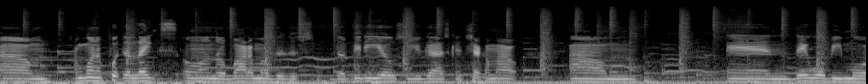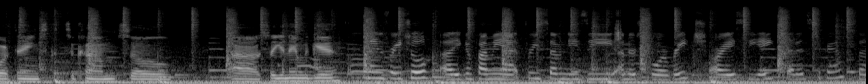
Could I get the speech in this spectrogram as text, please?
um i'm going to put the links on the bottom of the this, the video so you guys can check them out. Um and there will be more things to come. So uh say your name again name's Rachel. Uh, you can find me at 370Z underscore Rach, R-A-C-H, at Instagram. So,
